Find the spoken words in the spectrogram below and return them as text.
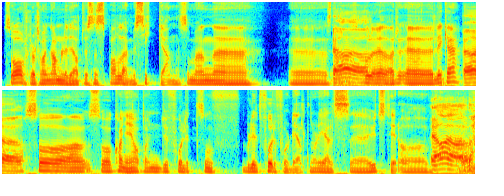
så avslørte han nemlig det at hvis han spiller musikken som en eh, uh, leder, eh, liker jeg, Ja, ja, ja. så, så kan jeg at han, du får litt sånn, blir litt forfordelt når det gjelder uh, utstyr. Og, Ja, ja, da,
